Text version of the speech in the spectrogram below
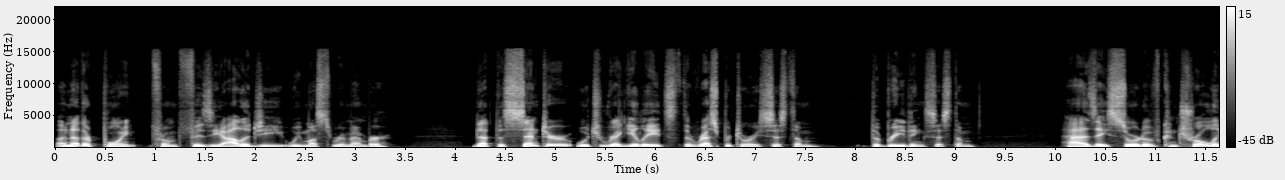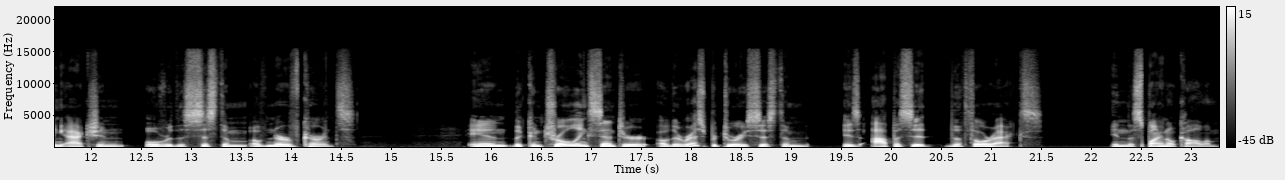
Another point from physiology we must remember that the center which regulates the respiratory system, the breathing system, has a sort of controlling action over the system of nerve currents. And the controlling center of the respiratory system is opposite the thorax in the spinal column.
